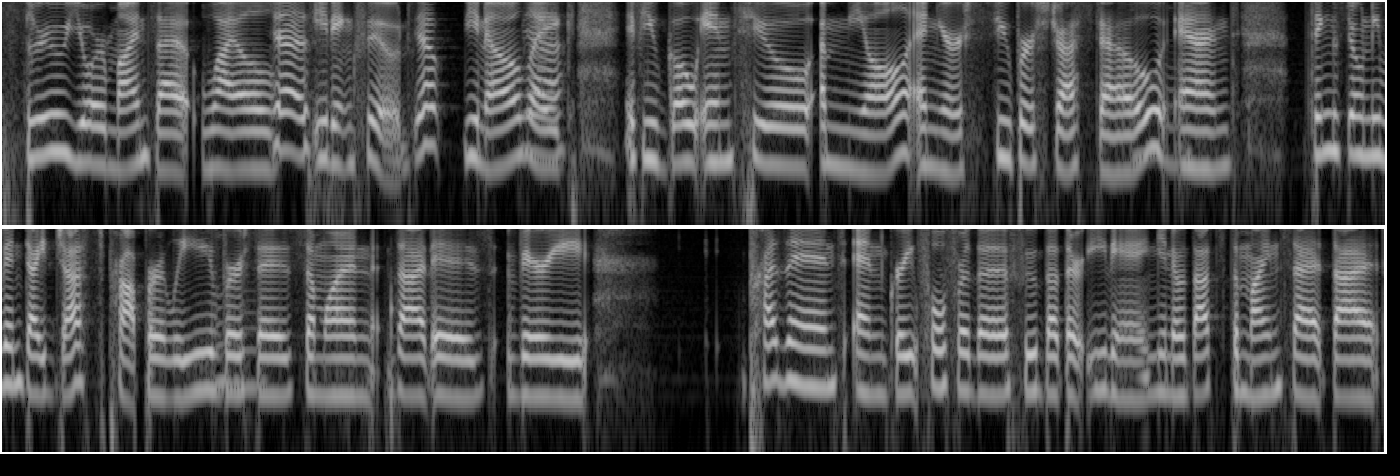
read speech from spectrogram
through your mindset while Mm-hmm. Yes. eating food. Yep. You know, Yeah. like if you go into a meal and you're super stressed out Mm-hmm. and things don't even digest properly Mm-hmm. versus someone that is very present and grateful for the food that they're eating, you know, that's the mindset that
